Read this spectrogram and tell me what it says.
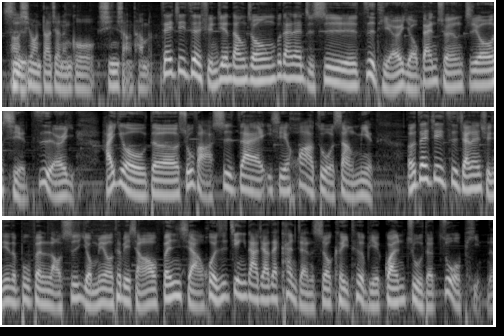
是，希望大家能够欣赏他们。在这次的选件当中，不单单只是字体而已，单纯只有写字而已，还有的书法是在一些画作上面。而在这次展览选件的部分，老师有没有特别想要分享，或者是建议大家在看展的时候可以特别关注的作品呢？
